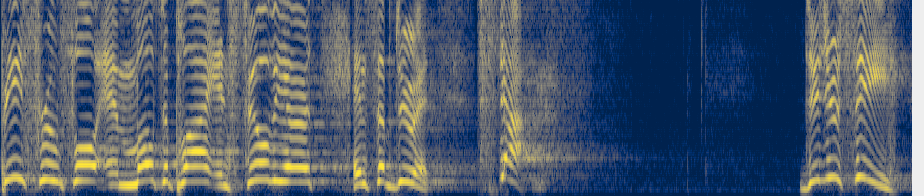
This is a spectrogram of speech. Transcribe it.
be fruitful and multiply and fill the earth and subdue it. Stop. Did you see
